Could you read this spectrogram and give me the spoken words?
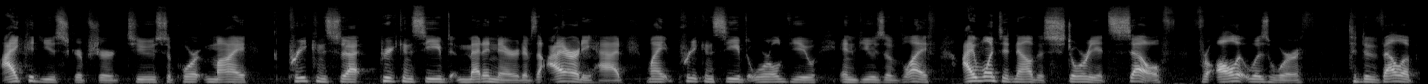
I could use scripture to support my preconce- preconceived meta narratives that I already had, my preconceived worldview and views of life. I wanted now the story itself, for all it was worth, to develop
